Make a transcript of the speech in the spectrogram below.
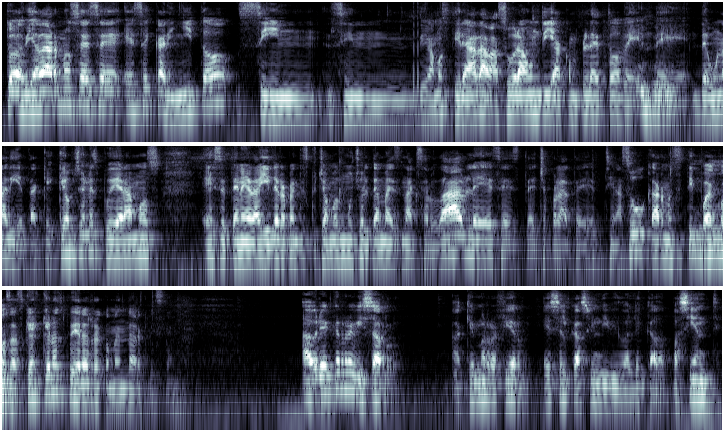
todavía darnos ese, ese cariñito sin, sin, digamos, tirar a la basura un día completo de, de, de una dieta? ¿Qué, ¿Qué opciones pudiéramos este, tener ahí de repente escuchamos mucho el tema de snacks saludables, este, chocolate sin azúcar, no ese tipo de cosas. ¿Qué, ¿Qué, nos pudieras recomendar, Cristian? Habría que revisarlo. ¿A qué me refiero? Es el caso individual de cada paciente.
